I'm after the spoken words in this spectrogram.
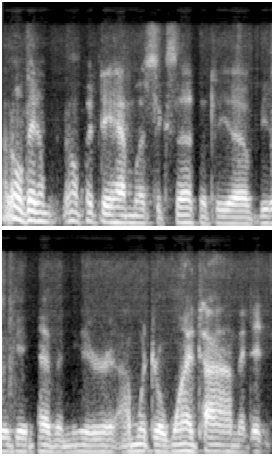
I don't don't I don't think they have much success at the uh, video game heaven either. I went there one time and didn't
